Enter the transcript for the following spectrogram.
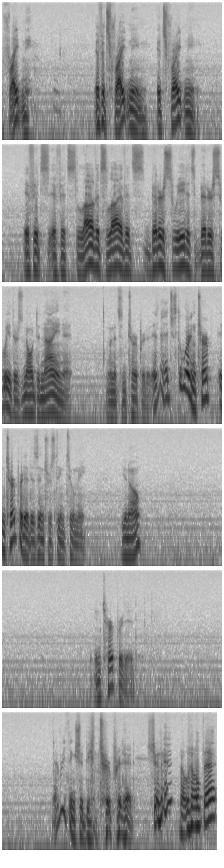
Frightening. If it's frightening, it's frightening. If it's if it's love, it's love. If it's bittersweet, it's bittersweet. There's no denying it when it's interpreted. It? Just the word interp- interpreted is interesting to me. You know? Interpreted. Everything should be interpreted, shouldn't it? A little bit,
